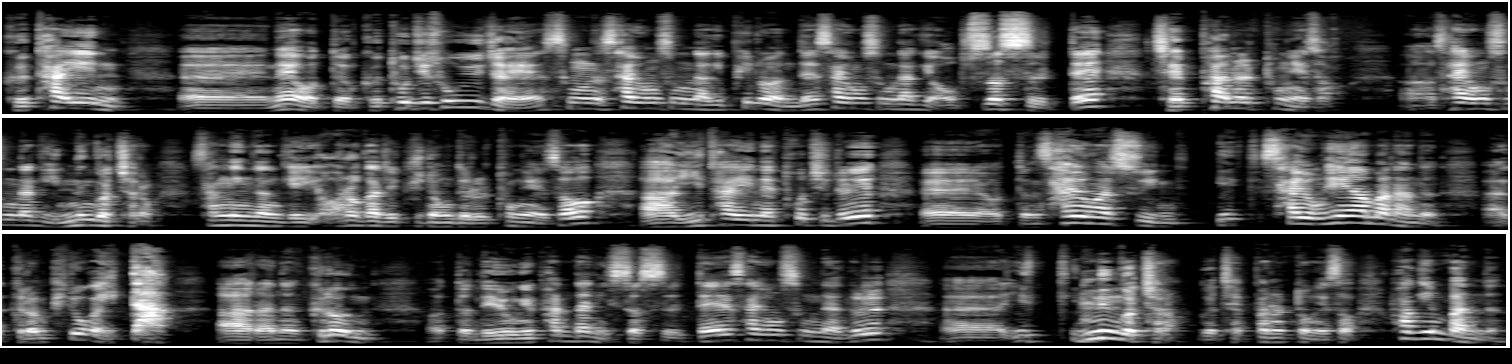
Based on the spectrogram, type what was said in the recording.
그 타인의 어떤 그 토지 소유자의 승, 사용 승낙이 필요한데 사용 승낙이 없었을 때 재판을 통해서 어, 사용 승낙이 있는 것처럼 상린관계 여러 가지 규정들을 통해서 아, 이 타인의 토지를 에, 어떤 사용할 수 있, 사용해야만 하는 아, 그런 필요가 있다라는 그런 어떤 내용의 판단이 있었을 때 사용 승낙을 에, 있는 것처럼 그 재판을 통해서 확인받는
